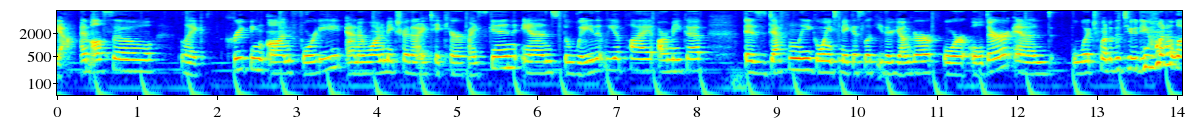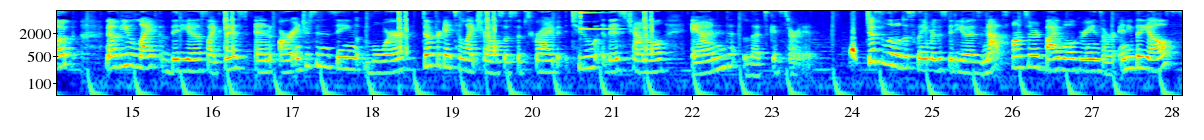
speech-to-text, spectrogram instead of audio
yeah, I'm also like creeping on 40 and I wanna make sure that I take care of my skin and the way that we apply our makeup is definitely going to make us look either younger or older and which one of the two do you want to look? Now if you like videos like this and are interested in seeing more, don't forget to like, share, and also subscribe to this channel and let's get started. Just a little disclaimer, this video is not sponsored by Walgreens or anybody else.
